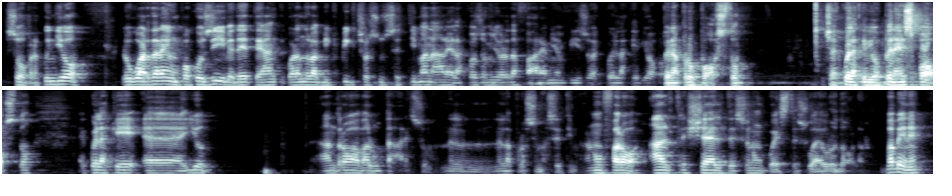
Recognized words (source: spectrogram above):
sopra. Quindi io lo guarderei un po' così, vedete anche guardando la big picture sul settimanale, la cosa migliore da fare a mio avviso è quella che vi ho appena proposto, cioè quella che vi ho appena esposto, è quella che eh, io andrò a valutare insomma, nel, nella prossima settimana. Non farò altre scelte se non queste su euro-dollaro. Va bene?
